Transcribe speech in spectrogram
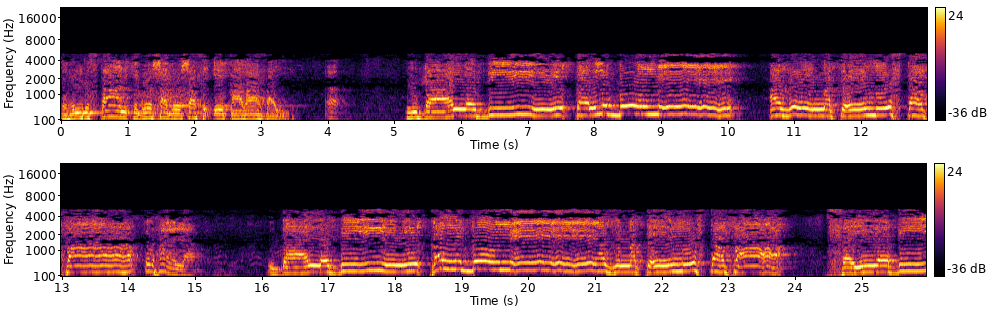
تو ہندوستان کے گوشہ گوشہ سے ایک آواز آئی۔ ڈال دی قلبوں میں عظمت مصطفیٰ۔ سبحان اللہ۔ ڈال دی قلبوں میں عظمت مصطفیٰ۔ سیدی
